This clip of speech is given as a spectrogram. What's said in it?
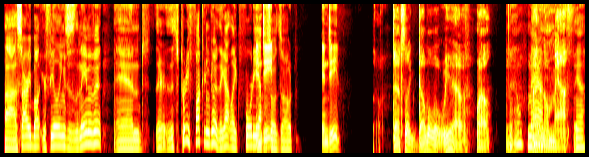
Uh, Sorry About Your Feelings is the name of it, and they're, it's pretty fucking good. They got like 40 Indeed. episodes out. Indeed. That's like double what we have. Well, Well, I don't know math. Yeah.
